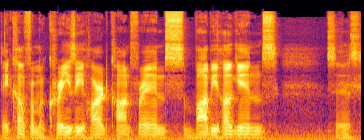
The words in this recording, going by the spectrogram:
They come from a crazy hard conference. Bobby Huggins. Just-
